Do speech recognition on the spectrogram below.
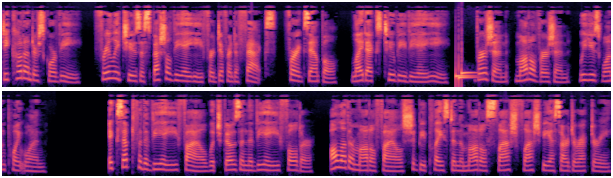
Decode underscore V. Freely choose a special VAE for different effects, for example, Light X2V VAE. Version, model version, we use 1.1. Except for the VAE file which goes in the VAE folder, all other model files should be placed in the model slash flash VSR directory.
